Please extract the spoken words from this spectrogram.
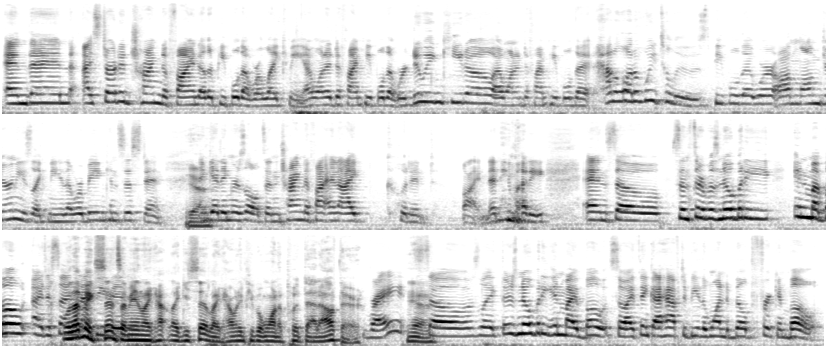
And then I started trying to find other people that were like me. I wanted to find people that were doing keto. I wanted to find people that had a lot of weight to lose, people that were on long journeys like me, that were being consistent Yeah. and getting results and trying to find and I couldn't find anybody. And so since there was nobody in my boat, I decided Well, that I makes sense. I mean, like like you said, like how many people want to put that out there? Right? Yeah. So I was like, there's nobody in my boat, so I think I have to be the one to build the freaking boat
